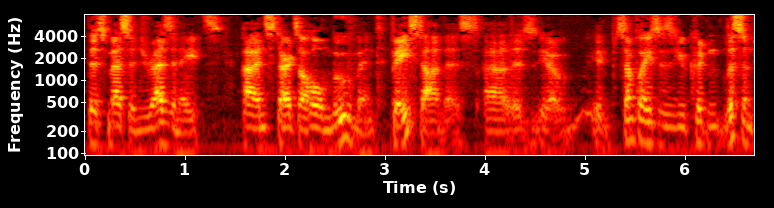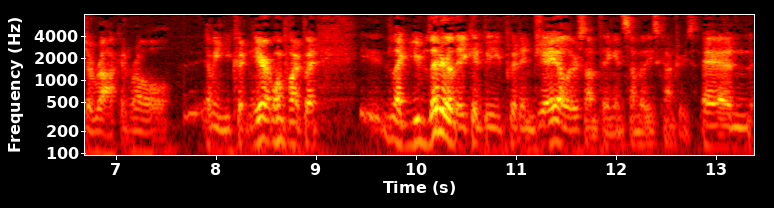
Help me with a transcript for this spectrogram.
this message resonates uh, and starts a whole movement based on this. Uh, there's, you know, in some places you couldn't listen to rock and roll. I mean, you couldn't hear at one point, but like you literally could be put in jail or something in some of these countries, and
